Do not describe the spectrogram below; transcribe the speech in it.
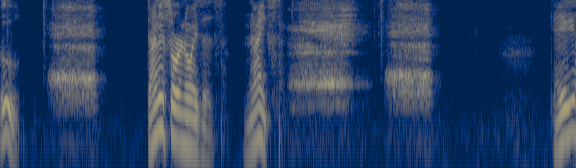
Ooh. Dinosaur noises. Nice. Okay,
